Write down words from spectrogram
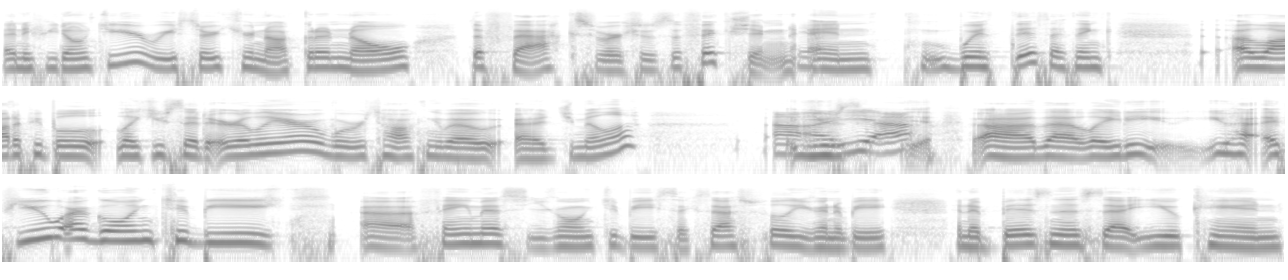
and if you don't do your research, you're not going to know the facts versus the fiction. Yeah. And with this, I think a lot of people, like you said earlier, we were talking about uh, Jamila. Uh, yeah. Uh, that lady. You ha- if you are going to be uh, famous, you're going to be successful. You're going to be in a business that you can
